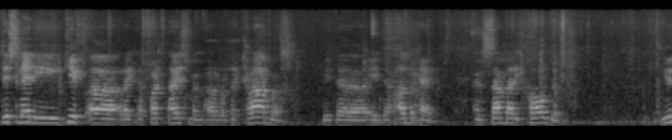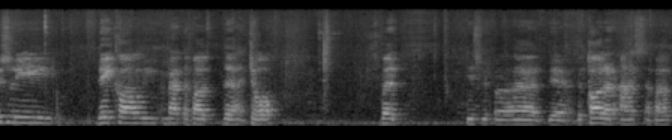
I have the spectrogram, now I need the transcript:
this lady give uh, like advertisement or a reclame with uh, in the other hand, and somebody called them, usually they call not about the job, but these people, uh, the, the caller asks about,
